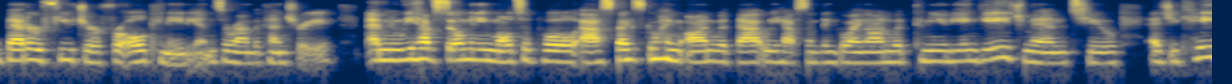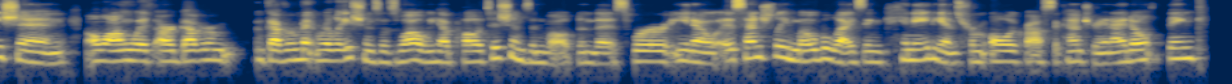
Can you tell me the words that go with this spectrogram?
better future for all Canadians around the country. I mean, we have so many multiple aspects going on with that. We have something going on with community engagement to education, along with our government government relations as well. We have politicians involved in this. We're, you know, essentially mobilizing Canadians from all across the country. And I don't think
